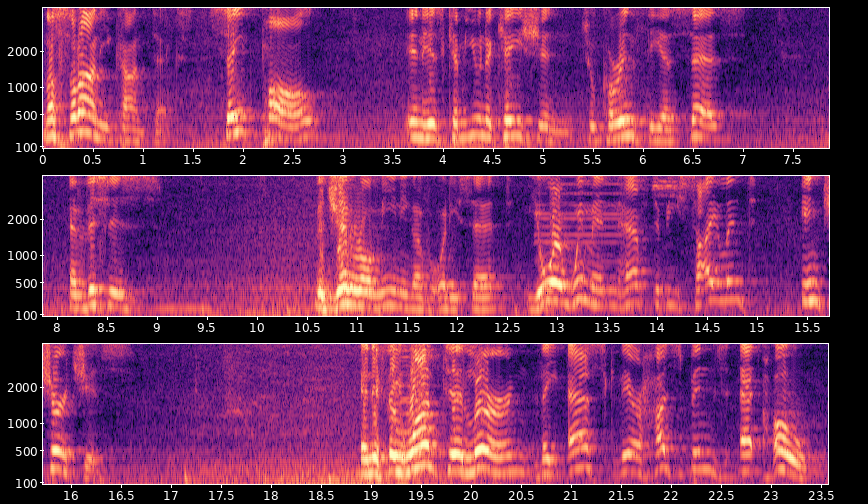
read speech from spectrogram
Nasrani context. St. Paul, in his communication to Corinthia, says, and this is the general meaning of what he said your women have to be silent in churches. And if they want to learn, they ask their husbands at home.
